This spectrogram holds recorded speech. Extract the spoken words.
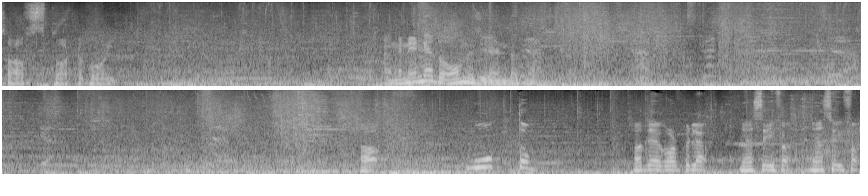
സോഫ്റ്റ് സ്പോട്ട് പോയി. അങ്ങനെ തന്നെയാ തോന്നുന്നു ചെയ്യേണ്ടത്. ആ മൊത്തം ഓക്കെ കുഴപ്പമില്ല. ഞാൻ സേഫാ ഞാൻ സേഫാ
